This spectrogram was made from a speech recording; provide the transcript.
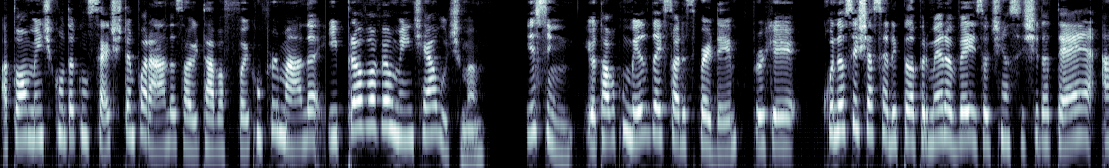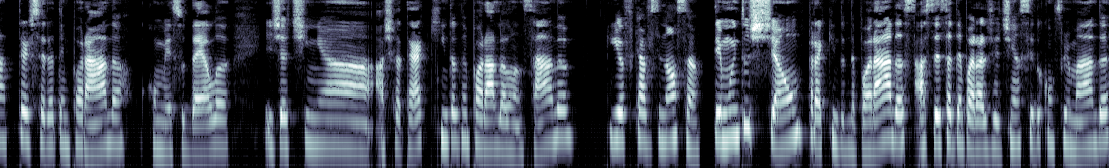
Atualmente conta com sete temporadas, a oitava foi confirmada e provavelmente é a última. E assim, eu tava com medo da história se perder, porque quando eu assisti a série pela primeira vez, eu tinha assistido até a terceira temporada, o começo dela, e já tinha, acho que até a quinta temporada lançada. E eu ficava assim, nossa, tem muito chão pra quinta temporada. A sexta temporada já tinha sido confirmada.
